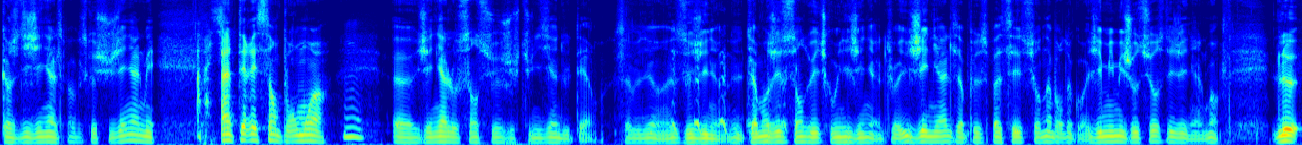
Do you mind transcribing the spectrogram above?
quand je dis génial, c'est pas parce que je suis génial, mais Ah bah intéressant pour moi. Mm. Euh, génial au sens juif tunisien du terme. Ça veut dire, hein, c'est génial. tu as mangé ce sandwich comme il est génial. Tu vois, génial, ça peut se passer sur n'importe quoi. J'ai mis mes chaussures, c'était génial. Bon. Le,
